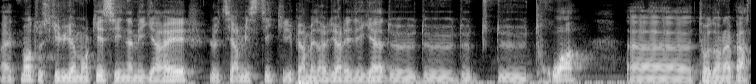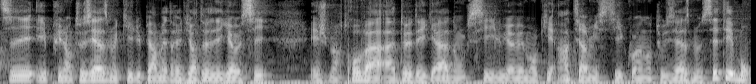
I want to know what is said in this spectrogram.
Honnêtement, tout ce qui lui a manqué, c'est une âme égarée, le tir mystique qui lui permet de réduire les dégâts de, de, de, de 3 tôt dans la partie, et puis l'enthousiasme qui lui permet de réduire 2 dégâts aussi. Et je me retrouve à, à 2 dégâts, donc s'il lui avait manqué un tir mystique ou un enthousiasme, c'était bon.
